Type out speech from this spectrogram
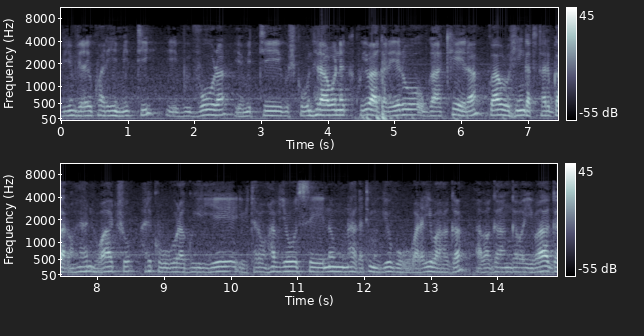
biyumvira yuko hariho imiti bivura iyo miti gushika ubu ntiraboneka kuyibaga rero ubwa kera bwaba uruhinga tutari bwaronke hano iwacu ariko ubu buragwiriye ibitaro nka byose no hagati mu gihugu ubu barayibahaga abaganga bayibaga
